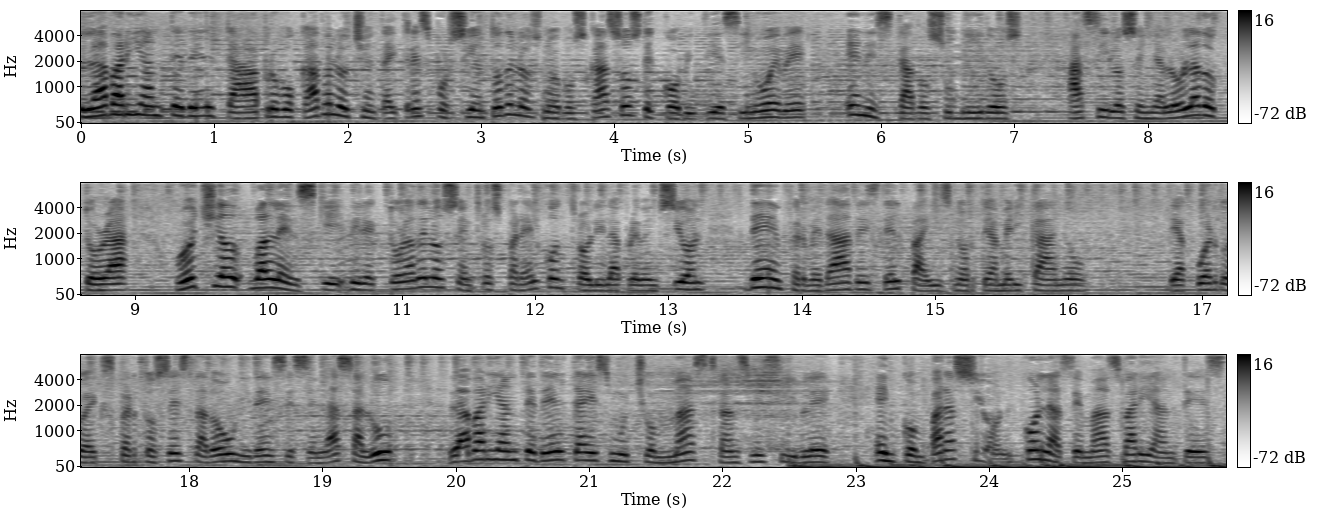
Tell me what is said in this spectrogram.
La variante Delta ha provocado el 83% de los nuevos casos de COVID-19 en Estados Unidos. Así lo señaló la doctora Rochelle Walensky, directora de los Centros para el Control y la Prevención de Enfermedades del país norteamericano. De acuerdo a expertos estadounidenses en la salud, la variante Delta es mucho más transmisible en comparación con las demás variantes.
